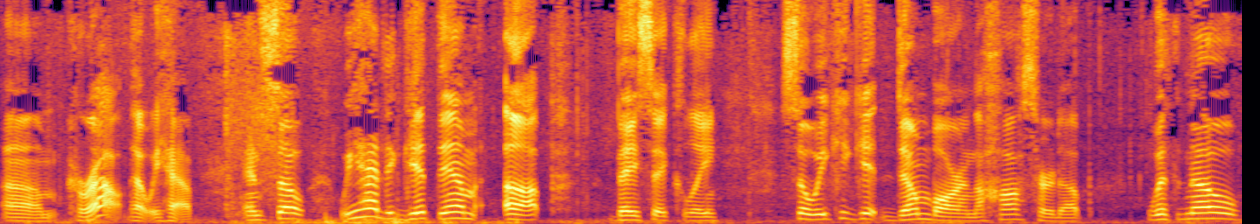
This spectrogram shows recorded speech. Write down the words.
um, corral that we have. And so we had to get them up basically so we could get Dunbar and the Haas herd up with no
